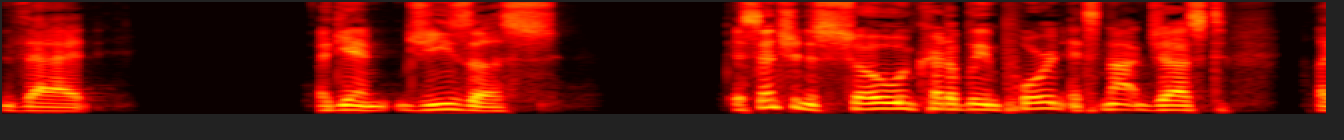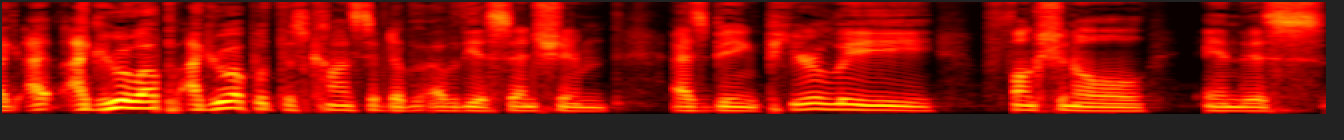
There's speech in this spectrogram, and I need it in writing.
that, again, Jesus, ascension is so incredibly important. It's not just like I, I grew up. I grew up with this concept of, of the ascension as being purely functional in this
